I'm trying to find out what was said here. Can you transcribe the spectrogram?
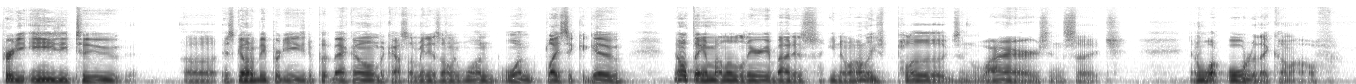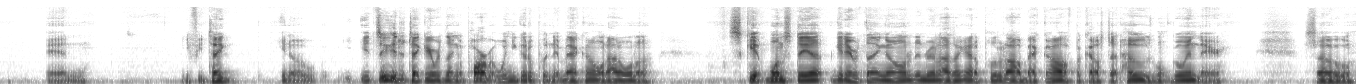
pretty easy to, uh, it's going to be pretty easy to put back on because, I mean, it's only one, one place it could go. The only thing I'm a little leery about is, you know, all these plugs and wires and such, and what order they come off. And if you take, you know, it's easy to take everything apart, but when you go to putting it back on, I don't want to skip one step, get everything on, and then realize I got to put it all back off because that hose won't go in there. So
